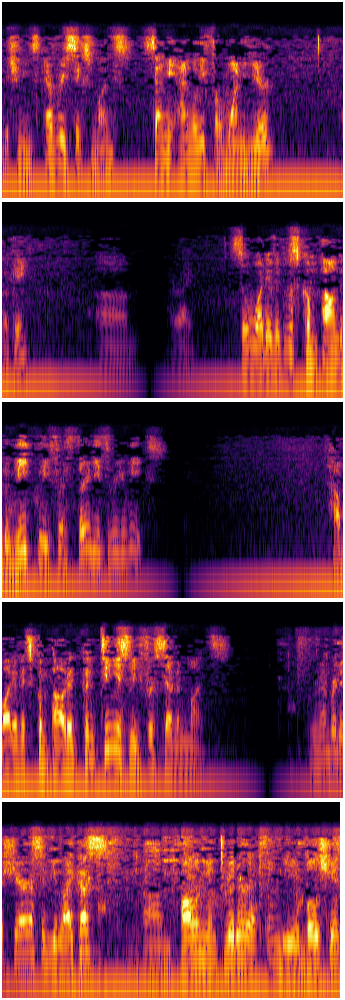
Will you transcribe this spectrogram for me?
which means every six months, semi-annually for one year, okay? Um, all right. So what if it was compounded weekly for 33 weeks? How about if it's compounded continuously for seven months? Remember to share us if you like us. Um, follow me on Twitter at MBA Bullshit.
